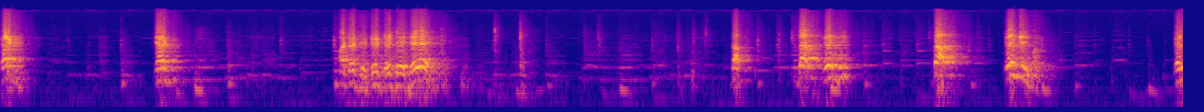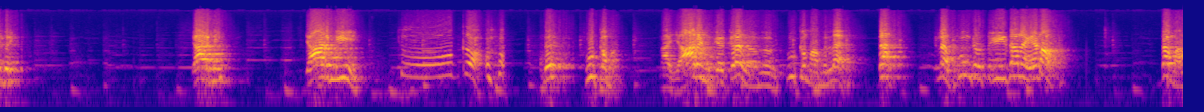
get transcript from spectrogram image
இறங்கு இறங்கு அடடடடடடே. எழுந்திரி. யார் நீ? யார் நீ? தூக்கம். தூக்கமா? நான் யாருன்னு கேட்கிறேன் தூக்கமாம் இல்ல இல்ல தூங்குறதுக்கு இதான இடம்? இதாம்மா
